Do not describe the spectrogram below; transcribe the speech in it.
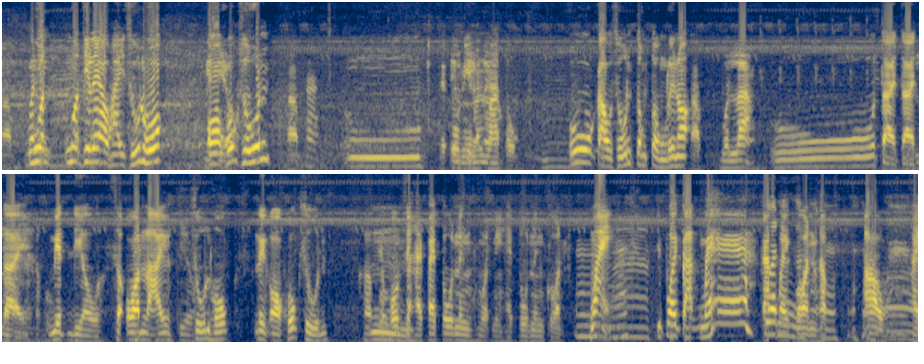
ครับงวดงวดที่แล้วให้ศูนย์หกออกหกศูนย์ครับค่ะอืมแต่ตัวนี้มันมาตรง โอ้เก่าศูนย์ตรงๆเลยเนาะบนล่าง โอ้ตายตายตายครับผมเม็ดเดียว สะออนหลายเดียว ศูนย์หกเลขออกหกศูนย์ครับอืเดี๋ยวผมจะให้ไปตัวหนึ่งหมดนี่ให้ตัวหนึ่งก่อนอืมไม่จิปล่อยกักแม่กักไว้ก่อนครับ เอาให้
